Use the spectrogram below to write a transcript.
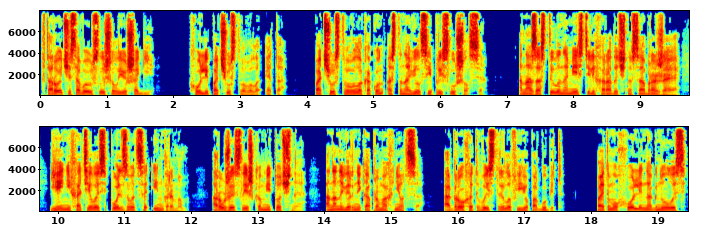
Второй часовой услышал ее шаги. Холли почувствовала это. Почувствовала, как он остановился и прислушался. Она застыла на месте, лихорадочно соображая. Ей не хотелось пользоваться Ингрэмом. Оружие слишком неточное. Она наверняка промахнется, а грохот выстрелов ее погубит. Поэтому Холли нагнулась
